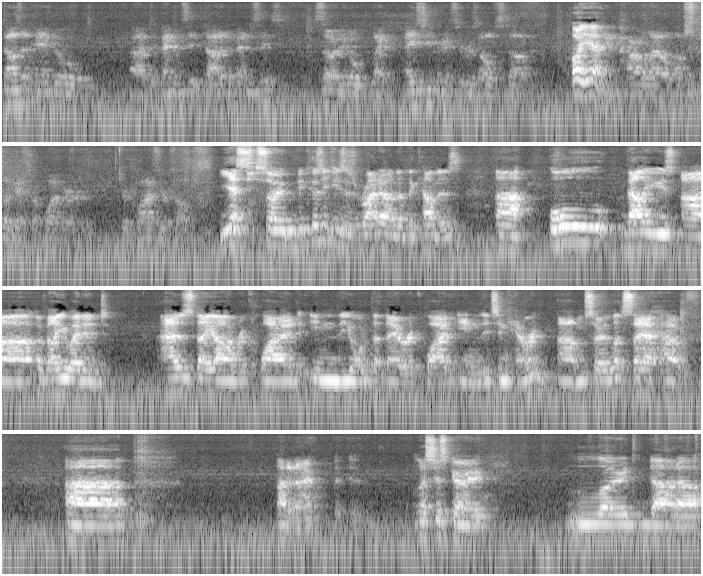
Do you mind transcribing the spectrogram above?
Does it handle uh, dependency data dependencies? So it'll like asynchronously resolve stuff. Oh yeah. In parallel up until it gets to a point where it requires the results. Yes, so because it uses righto under the covers, uh, all values are evaluated as they are required in the order that they are required in. It's inherent. Um, so let's say I have, uh, I don't know, let's just go load data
